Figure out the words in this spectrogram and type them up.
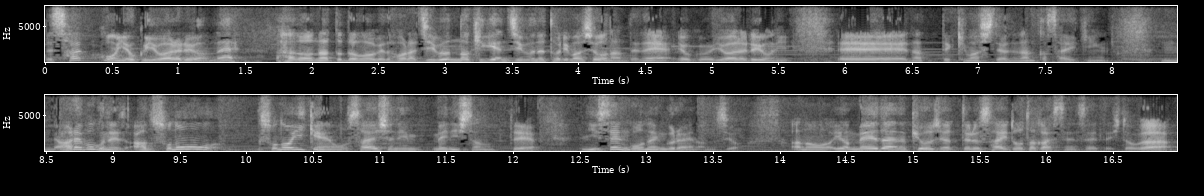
で昨今よく言われるよね、あの、なったと思うけど、ほら、自分の機嫌自分で取りましょうなんてね、よく言われるように、えー、なってきましたよね、なんか最近。うん、あれ僕ね、あの、その、その意見を最初に目にしたのって、2005年ぐらいなんですよ。あの、今、明大の教授やってる斉藤隆先生って人が、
